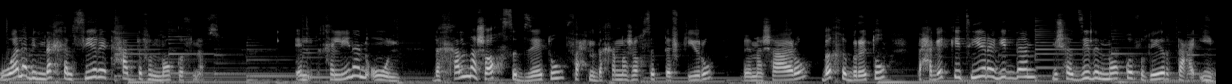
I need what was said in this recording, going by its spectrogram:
ولا بندخل سيرة حد في الموقف نفسه. خلينا نقول دخلنا شخص بذاته فإحنا دخلنا شخص بتفكيره بمشاعره بخبرته بحاجات كتيرة جدا مش هتزيد الموقف غير تعقيد.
